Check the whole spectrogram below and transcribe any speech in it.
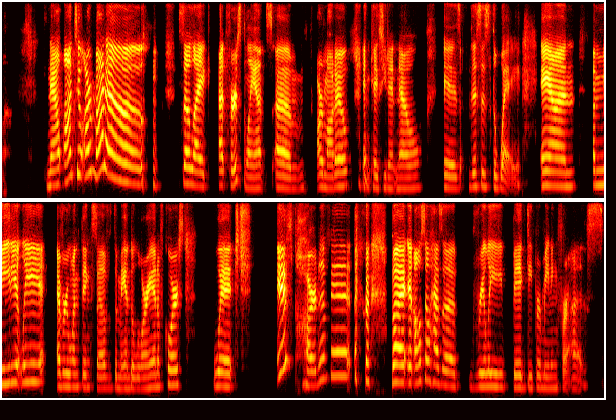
Now, on to our motto. so, like at first glance, um, our motto, in case you didn't know, is this is the way. And immediately everyone thinks of the Mandalorian, of course, which is part of it, but it also has a really big, deeper meaning for us.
